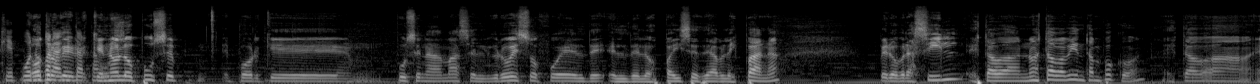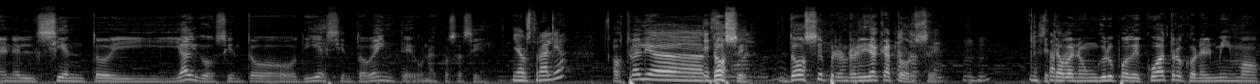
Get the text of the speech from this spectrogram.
que bueno Otro para que, que no lo puse porque puse nada más el grueso fue el de, el de los países de habla hispana, pero Brasil estaba no estaba bien tampoco, ¿eh? estaba en el ciento y algo, 110, 120, una cosa así. ¿Y Australia? Australia Décimo 12, algo, ¿no? 12, pero en realidad 14. Ujú. No está Estaba mal. en un grupo de cuatro con el mismo,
